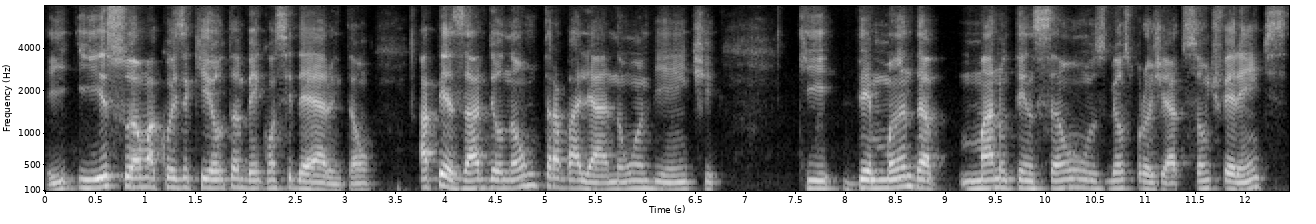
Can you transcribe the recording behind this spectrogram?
E, e, isso é uma coisa que eu também considero. Então, apesar de eu não trabalhar num ambiente que demanda manutenção, os meus projetos são diferentes,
